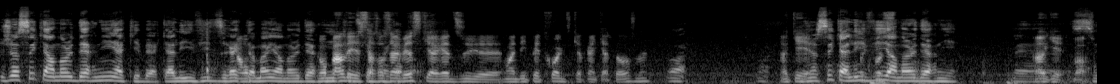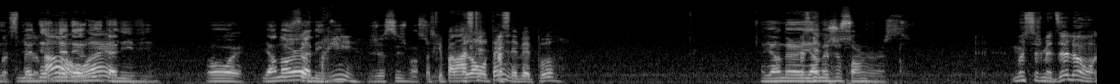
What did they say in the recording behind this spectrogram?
je sais qu'il y en a un dernier à Québec. À Lévis, directement, il y en a un dernier. On parle des stations-service 94. qui auraient dû. Euh, ouais, des P3 avec du 94 là. Ouais. Ok. Je sais qu'à Lévis, il y en a un dernier. Mais Ok, bon, c'est- c'est pas si le, de- Ah, le dernier ouais. est à Lévis. Oh, ouais. Il y en a un à. Lévis. Je sais, je m'en Parce souviens. que pendant Parce que- longtemps, parce- il n'y en avait pas. Il y en a, il y en a juste un. Moi, si je me disais, là, on,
